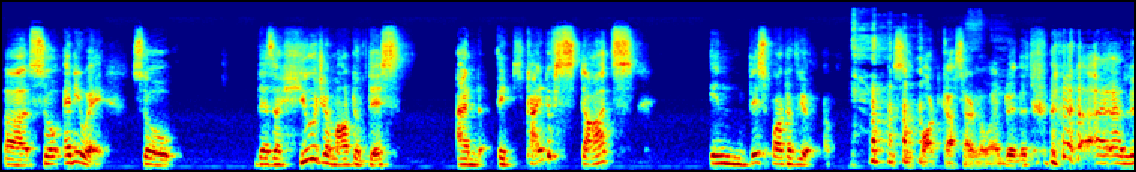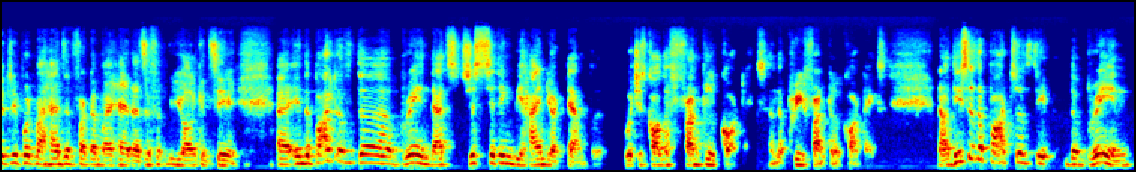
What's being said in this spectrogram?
Uh, so anyway, so there's a huge amount of this, and it kind of starts in this part of your this is a podcast. I don't know why I'm doing this. I, I, literally put my hands in front of my head as if you all can see me. Uh, in the part of the brain that's just sitting behind your temple, which is called the frontal cortex and the prefrontal cortex. Now, these are the parts of the, the brain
